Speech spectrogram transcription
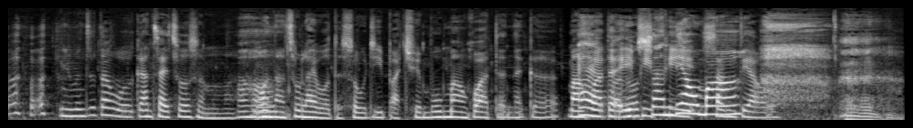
你们知道我刚才做什么吗？我拿出来我的手机，把全部漫画的那个漫画的 APP 删掉吗？删掉了。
